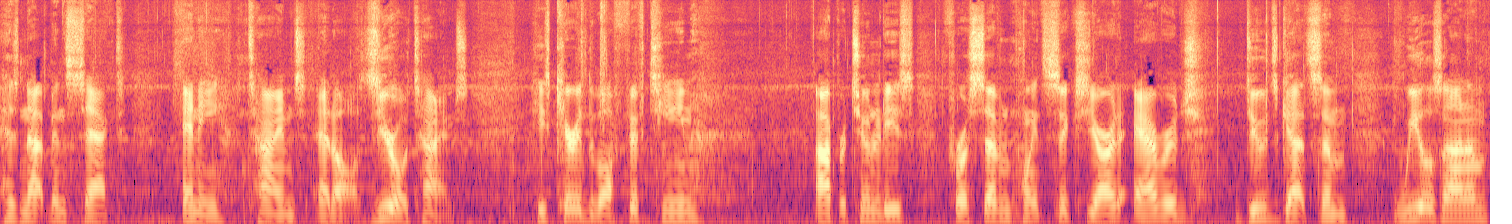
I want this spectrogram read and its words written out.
has not been sacked any times at all. Zero times. He's carried the ball 15 opportunities for a 7.6 yard average. Dude's got some wheels on him,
